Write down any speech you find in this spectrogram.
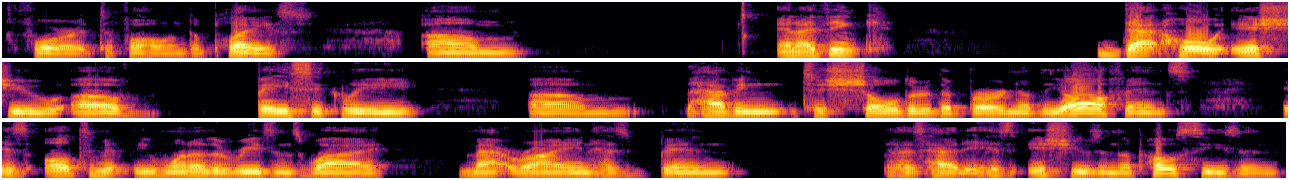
for it to fall into place. Um, and I think that whole issue of basically um, having to shoulder the burden of the offense is ultimately one of the reasons why Matt Ryan has been has had his issues in the postseason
